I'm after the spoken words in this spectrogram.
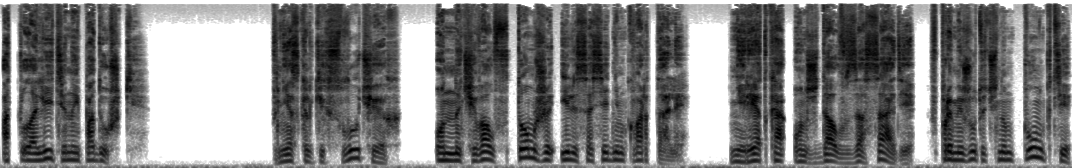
от Лолитиной подушки. В нескольких случаях он ночевал в том же или соседнем квартале. Нередко он ждал в засаде, в промежуточном пункте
